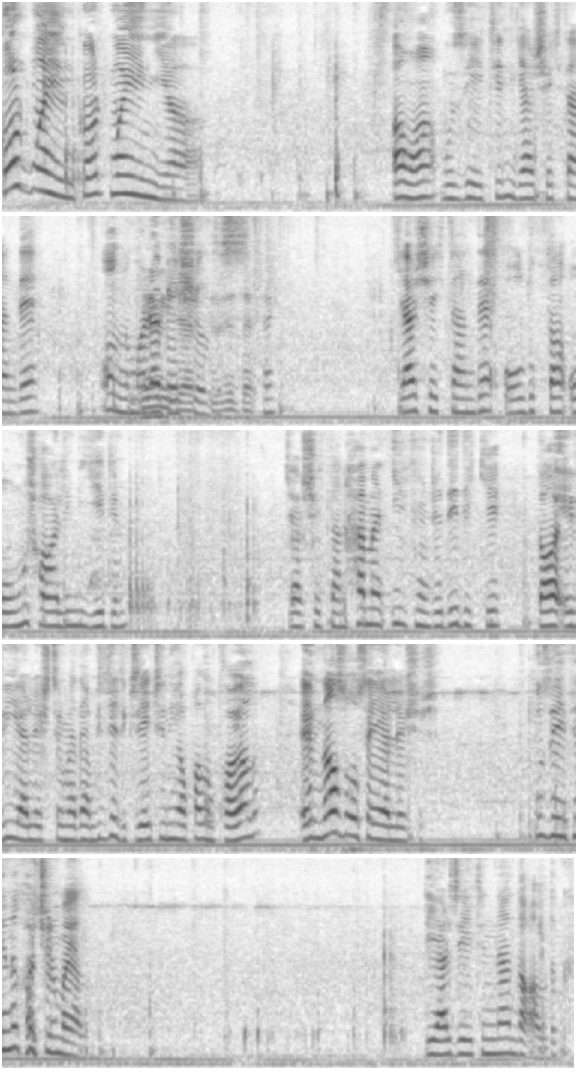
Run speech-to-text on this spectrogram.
Korkmayın korkmayın ya. Ama bu zeytin gerçekten de 10 numara 5 Yemeyeceğiz yıldız. Gerçekten de olduktan olmuş halini yedim. Gerçekten hemen ilk önce dedik ki daha evi yerleştirmeden biz dedik zeytini yapalım koyalım. Ev nasıl olsa yerleşir. Bu zeytini kaçırmayalım. Diğer zeytinden de aldık.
